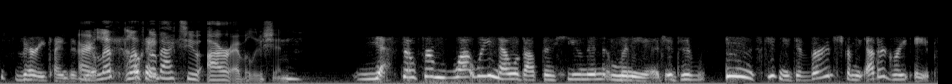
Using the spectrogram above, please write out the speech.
It's very kind of All you. right, let's let's okay. go back to our evolution. Yes. So, from what we know about the human lineage, it div- excuse me diverged from the other great apes,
